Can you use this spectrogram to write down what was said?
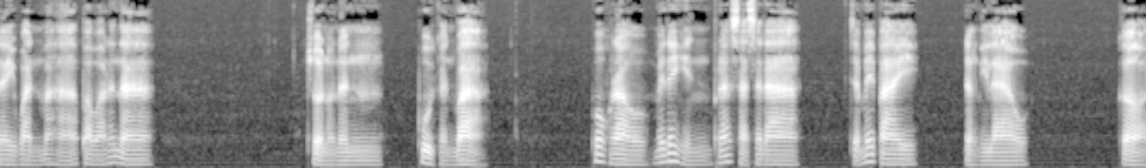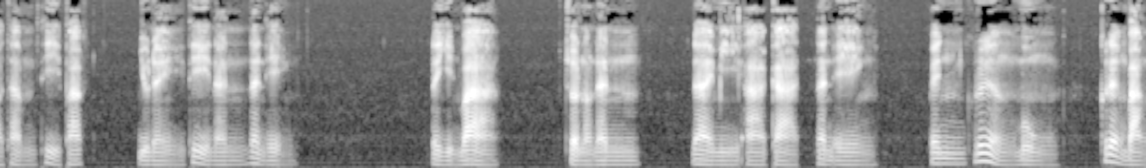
ในวันมหาปวารณาส่วนเหล่านั้นพูดกันว่า พวกเราไม่ได้เห็นพระศาสดาจะไม่ไป ดังนี้แล้ว ก็ทำที่พักอยู่ในที่นั้นนั่นเอง ได้ยินว่า ชนเหล่านั้นได้มีอากาศนั่นเอง เป็นเครื่องมุง เครื่องบัง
